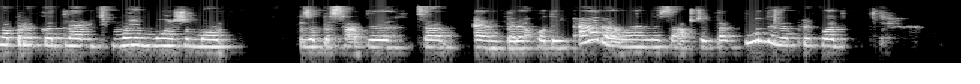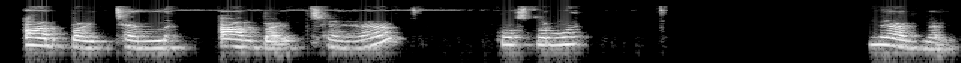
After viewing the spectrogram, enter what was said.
Наприклад, навіть ми можемо записати це N переходить в R, але не завжди так буде. Наприклад, arbeiten, arbeite, просто ми lernen.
